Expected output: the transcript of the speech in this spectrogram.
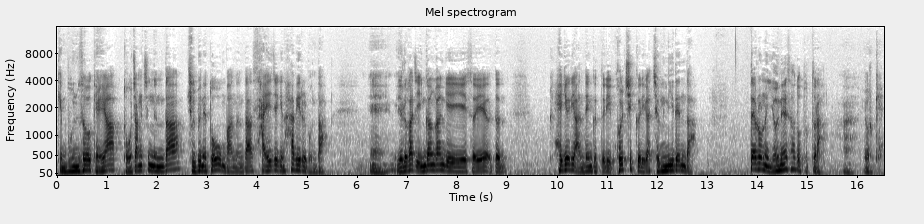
이렇게 문서 계약 도장 찍는다 주변에 도움 받는다 사회적인 합의를 본다 예, 여러 가지 인간관계에서의 어떤 해결이 안 된 것들이 골칫거리가 정리된다. 때로는 연애사도 붙더라. 아, 요렇게.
